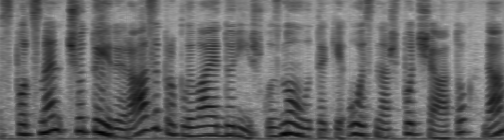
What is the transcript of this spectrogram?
спортсмен чотири рази пропливає доріжку. Знову таки, ось наш початок, да?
